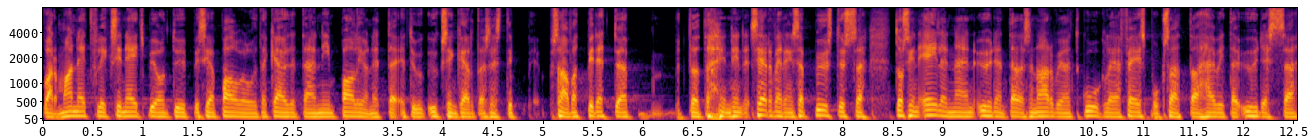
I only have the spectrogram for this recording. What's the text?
varmaan Netflixin, HBO-tyyppisiä palveluita käytetään niin paljon, että, että yksinkertaisesti saavat pidettyä tota, niin serverinsä pystyssä. Tosin eilen näin yhden tällaisen arvion, että Google ja Facebook saattaa hävitä yhdessä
